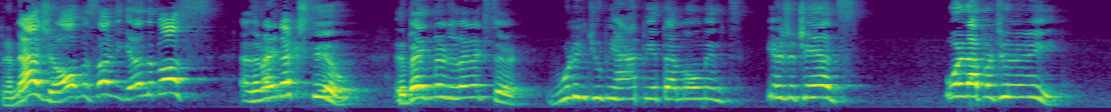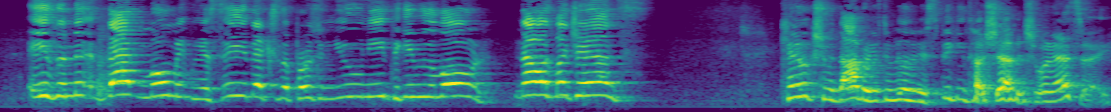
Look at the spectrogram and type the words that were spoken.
But imagine all of a sudden you get on the bus and they're right next to you. The bank manager's right next to her. Wouldn't you be happy at that moment? Here's your chance. What an opportunity. Is that moment where you're sitting next to the person you need to give you the loan. Now is my chance. Can You have to realize when you're speaking to Hashem in Shemon Esrei.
